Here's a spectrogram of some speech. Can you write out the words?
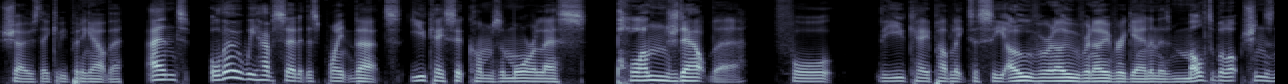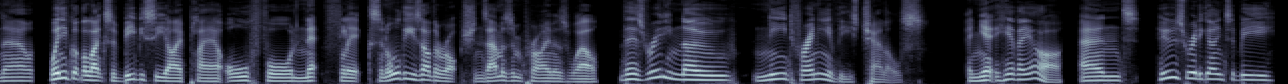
shows they could be putting out there. And although we have said at this point that UK sitcoms are more or less plunged out there for the UK public to see over and over and over again, and there's multiple options now. When you've got the likes of BBC iPlayer, All4, Netflix, and all these other options, Amazon Prime as well, there's really no need for any of these channels. And yet here they are. And who's really going to be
